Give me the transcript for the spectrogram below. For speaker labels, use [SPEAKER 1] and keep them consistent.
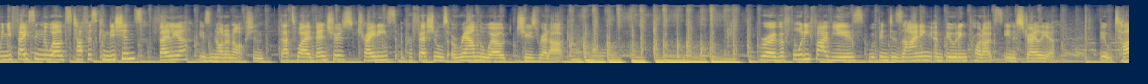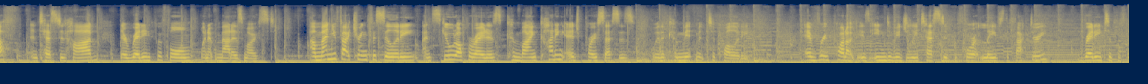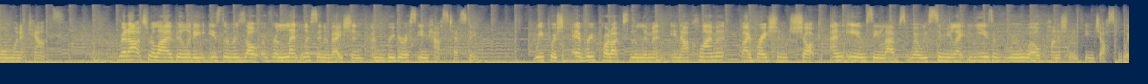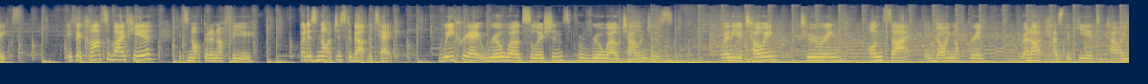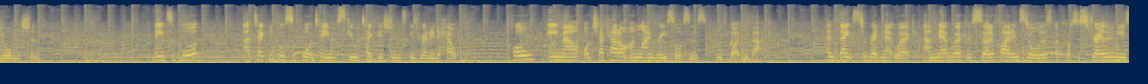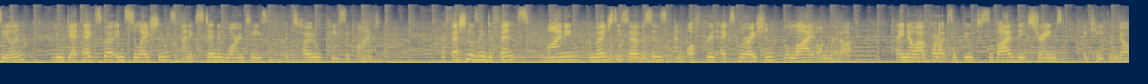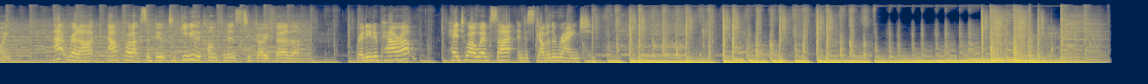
[SPEAKER 1] When you're facing the world's toughest conditions, failure is not an option. That's why adventurers, tradies, and professionals around the world choose REDARC. For over 45 years, we've been designing and building products in Australia. Built tough and tested hard, they're ready to perform when it matters most. Our manufacturing facility and skilled operators combine cutting edge processes with a commitment to quality. Every product is individually tested before it leaves the factory ready to perform when it counts. REDARC's reliability is the result of relentless innovation and rigorous in-house testing. We push every product to the limit in our climate, vibration, shock and EMC labs where we simulate years of real-world punishment in just weeks. If it can't survive here, it's not good enough for you. But it's not just about the tech. We create real-world solutions for real-world challenges. Whether you're towing, touring, on-site or going off-grid, REDARC has the gear to power your mission. Need support? Our technical support team of skilled technicians is ready to help. Call, email or check out our online resources. We've got your back. And thanks to Red Network, our network of certified installers across Australia and New Zealand, you'll get expert installations and extended warranties for total peace of mind. Professionals in defence, mining, emergency services and off-grid exploration rely on REDARC. They know our products are built to survive the extremes and keep them going. At REDARC, our products are built to give you the confidence to go further. Ready to power up? Head to our website and discover the range.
